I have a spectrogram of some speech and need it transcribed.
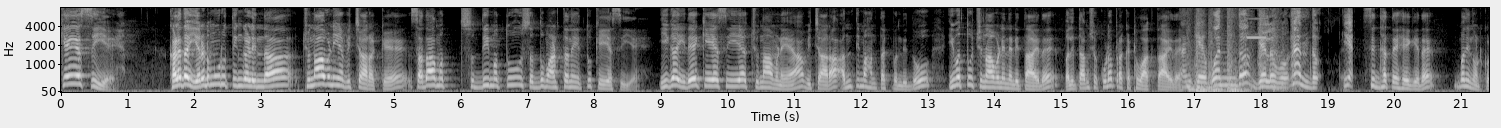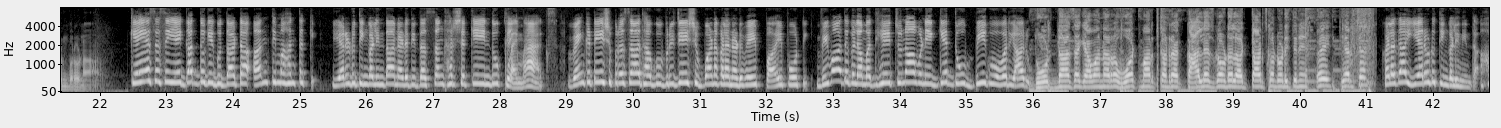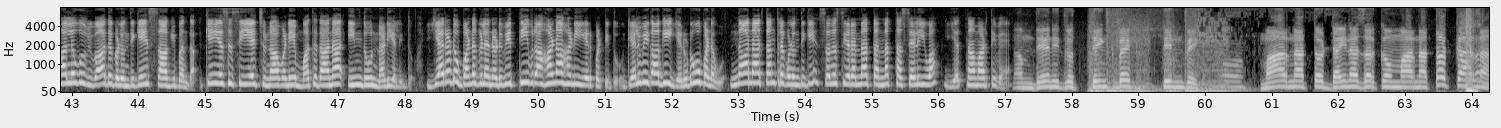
KSCA ಕಳೆದ ಎರಡು ಮೂರು ತಿಂಗಳಿಂದ ಚುನಾವಣೆಯ ವಿಚಾರಕ್ಕೆ ಸದಾ ಮತ್ತು ಸುದ್ದಿ ಮತ್ತು ಸದ್ದು ಮಾಡ್ತಾನೆ ಇತ್ತು ಕೆ ಎಸ್ ಈಗ ಇದೇ ಕೆ ಎಸ್ ಚುನಾವಣೆಯ ವಿಚಾರ ಅಂತಿಮ ಹಂತಕ್ಕೆ ಬಂದಿದ್ದು ಇವತ್ತು ಚುನಾವಣೆ ನಡೀತಾ ಇದೆ. ಫಲಿತಾಂಶ ಕೂಡ ಪ್ರಕಟವಾಗ್ತಾ ಇದೆ. ಸಂಖ್ಯೆ ಒಂದು ಗೆಲುವು ನಂದು. ಸಿದ್ಧತೆ ಹೇಗಿದೆ? ಬನ್ನಿ ನೋಡ್ಕೊಂಡು ಬರೋಣ. ಕೆಎಸ್ಎಸ್ಸಿಎ ಗದ್ದುಗೆ ಗುದ್ದಾಟ ಅಂತಿಮ ಹಂತಕ್ಕೆ. ಎರಡು ತಿಂಗಳಿಂದ ನಡೆದಿದ್ದ ಸಂಘರ್ಷಕ್ಕೆ ಇಂದು ಕ್ಲೈಮ್ಯಾಕ್ಸ್. ವೆಂಕಟೇಶ್ ಪ್ರಸಾದ್ ಹಾಗೂ ಬ್ರಿಜೇಶ್ ಬಣಗಳ ನಡುವೆ ಪೈಪೋಟಿ. ವಿವಾದಗಳ ಮಧ್ಯೆ ಚುನಾವಣೆ ಗೆದ್ದು ಬೀಗುವವರು ಯಾರು? ದೊಡ್ಡಾಸಾಗಿ ಯಾವನಾರ ವೋಟ್ ಮಾಡ್ಕೊಂಡ್ರೆ ಕಾಲೇಜ್ ಗ್ರೌಂಡ್ ಅಲ್ಲಿ ಅಟ್ಟಾಡ್ಸ್ಕೊಂಡು ಹೊಡಿತೀನಿ. ಕಳೆದ ಎರಡು ತಿಂಗಳಿನಿಂದ ಹಲವು ವಿವಾದಗಳೊಂದಿಗೆ ಸಾಗಿ ಬಂದ ಕೆಎಸ್ಸಿಎ ಚುನಾವಣೆ ಮತದಾನ ಇಂದು ನಡೆಯಲಿದ್ದು. ಎರಡು ಬಣಗಳ ನಡುವೆ ತೀವ್ರ ಹಣಾಹಣಿ ಏರ್ಪಟ್ಟಿದ್ದು. ಗೆಲುವಿಗಾಗಿ ಎರಡೂ ಬಣವು ನಾನಾ ತಂತ್ರಗಳೊಂದಿಗೆ ಸದಸ್ಯರನ್ನ ತನ್ನತ್ತ ಸೆಳೆಯುವ ಯತ್ನ ಮಾಡ್ತಿವೆ. ನಮ್ದೇನಿದ್ರು ಥಿಂಕ್ ಬೇಕ್ तीन बिग मारना तो डायनासोर को मारना तक तो करना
